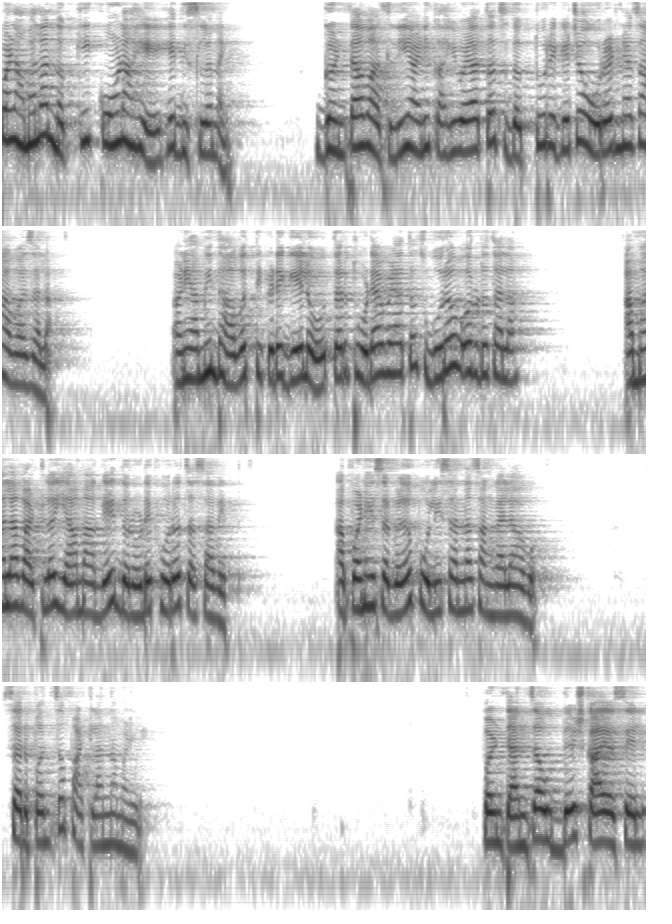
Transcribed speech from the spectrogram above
पण आम्हाला नक्की कोण आहे हे दिसलं नाही. घंटा वाचली आणि काही वेळातच दत्तू रेगेच्या ओरडण्याचा आवाज आला. आणि आम्ही धावत तिकडे गेलो तर थोड्या वेळातच गुरव ओरडत आला. आम्हाला वाटलं यामागे दरोडेखोरच असावेत. आपण हे सगळं पोलिसांना सांगायला हवं. सरपंच पाटलांना म्हणले. पण त्यांचा उद्देश काय असेल?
